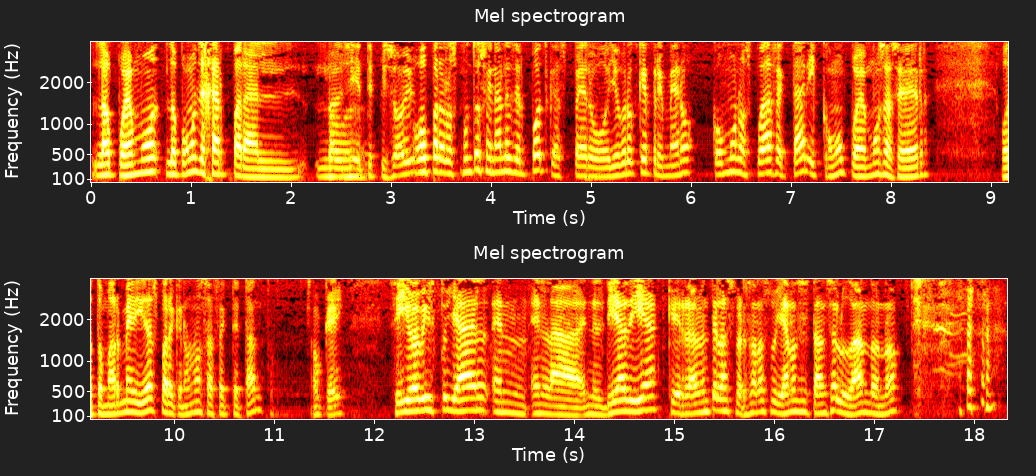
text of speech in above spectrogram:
Lo podemos, lo podemos dejar para el, Para el lo- siguiente episodio. o para los puntos finales del podcast, pero yo creo que primero cómo nos puede afectar y cómo podemos hacer o tomar medidas para que no nos afecte tanto. Ok. Sí, yo he visto ya en, en, en la, en el día a día que realmente las personas pues ya nos están saludando, ¿no?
